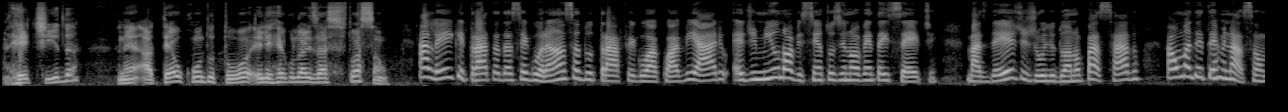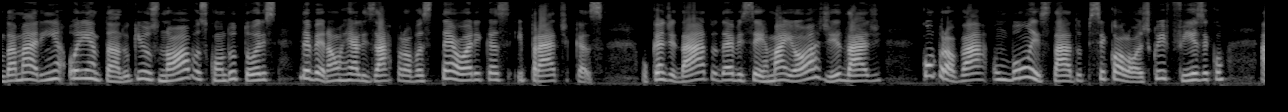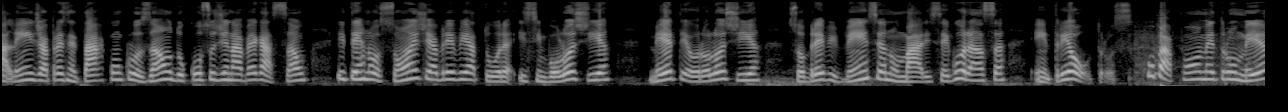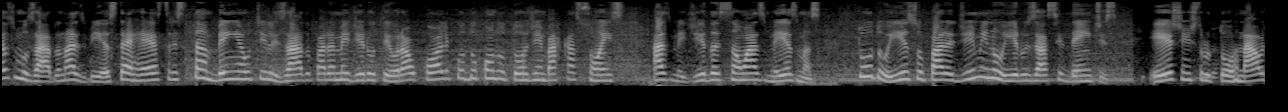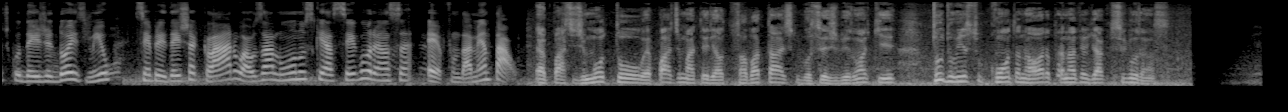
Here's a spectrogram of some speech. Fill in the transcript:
retida né, até o condutor ele regularizar essa situação. A lei que trata da segurança do tráfego aquaviário é de 1997, mas desde julho do ano passado há uma determinação da Marinha orientando que os novos condutores deverão realizar provas teóricas e práticas. O candidato deve ser maior de idade, comprovar um bom estado psicológico e físico, além de apresentar conclusão do curso de navegação e ter noções de abreviatura e simbologia, meteorologia, sobrevivência no mar e segurança, entre outros. O bafômetro, mesmo usado nas vias terrestres, também é utilizado para medir o teor alcoólico do condutor de embarcações. As medidas são as mesmas. Tudo isso para diminuir os acidentes. Este instrutor náutico, desde 2000, sempre deixa claro aos alunos que a segurança é fundamental. É parte de motor, é parte de material de sabotagem que vocês viram aqui. Tudo isso conta na hora para navegar com segurança.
